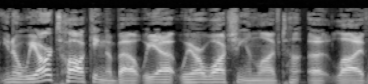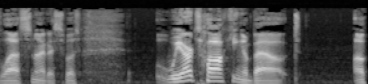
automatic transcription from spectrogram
You know, we are talking about we uh, we are watching in live t- uh, live last night, I suppose. We are talking about a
